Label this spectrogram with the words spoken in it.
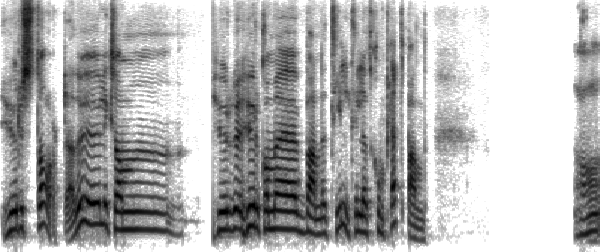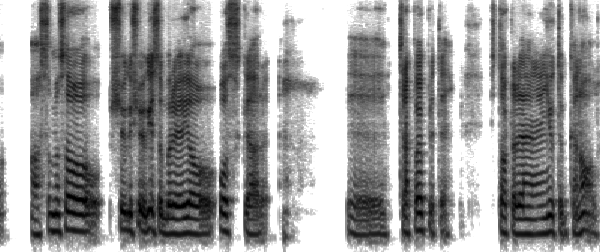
hur startade du liksom? Hur, hur kommer bandet till, till ett komplett band? Ja, alltså som jag sa, 2020 så började jag och Oskar eh, trappa upp lite. Vi startade en Youtube-kanal.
